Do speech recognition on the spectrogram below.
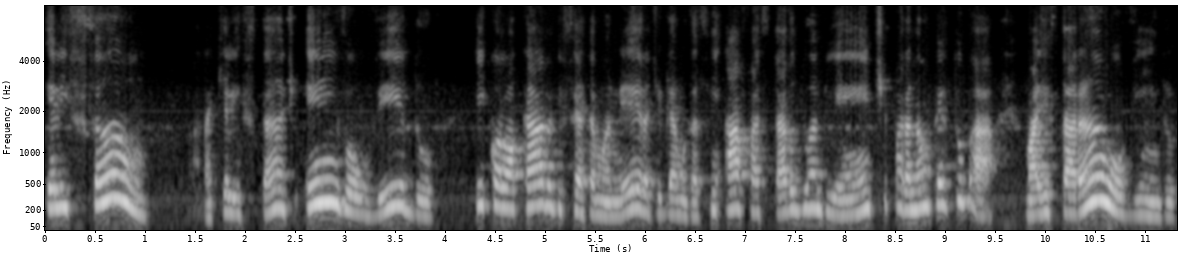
eles são, naquele instante, envolvidos e colocados, de certa maneira, digamos assim, afastados do ambiente para não perturbar, mas estarão ouvindo,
